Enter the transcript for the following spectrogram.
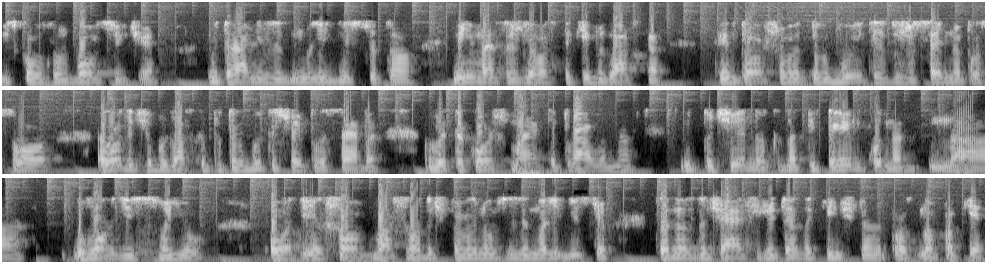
військовослужбовців чи ветеранів з інвалідністю, то мій меседж для вас такий, будь ласка, крім того, що ви турбуєтесь дуже сильно про свого родича, будь ласка, потурбуйте ще й про себе. Ви також маєте право на відпочинок, на підтримку, на, на гордість свою. От, якщо ваш родич повернувся з інвалідністю, це не означає, що життя закінчено. Просто навпаки,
